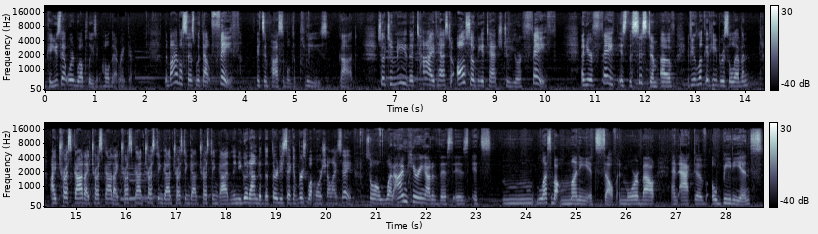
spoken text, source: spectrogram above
Okay, use that word well pleasing. Hold that right there. The Bible says without faith, it's impossible to please God. So to me, the tithe has to also be attached to your faith. And your faith is the system of, if you look at Hebrews 11, I trust God, I trust God, I trust God, trusting God, trusting God, trusting God. And then you go down to the 32nd verse, what more shall I say? So, what I'm hearing out of this is it's less about money itself and more about an act of obedience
